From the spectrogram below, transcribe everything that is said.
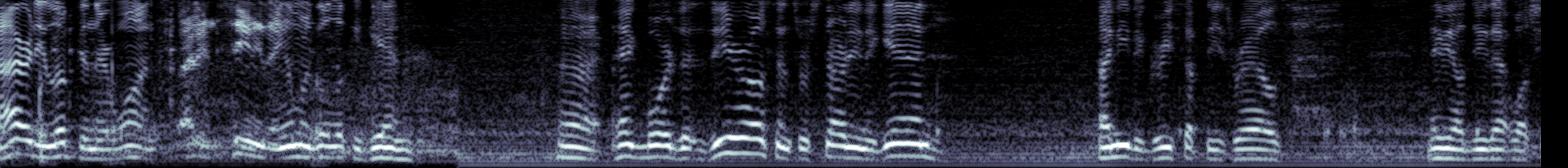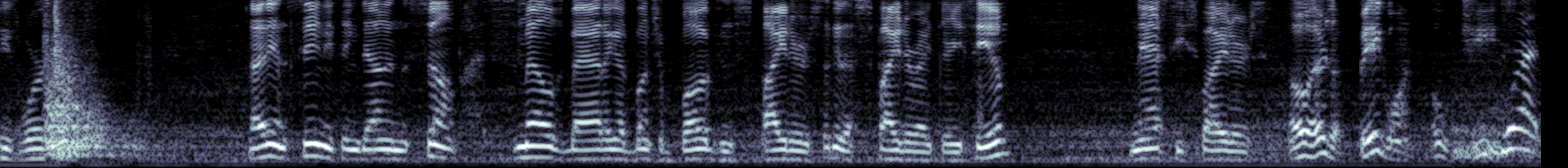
I already looked in there once. I didn't see anything. I'm gonna go look again. All right, pegboard's at zero since we're starting again. I need to grease up these rails. Maybe I'll do that while she's working. I didn't see anything down in the sump. It smells bad. I got a bunch of bugs and spiders. Look at that spider right there. You see him? Nasty spiders. Oh, there's a big one. Oh, jeez. What?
